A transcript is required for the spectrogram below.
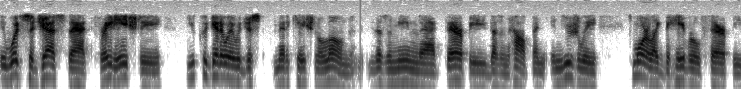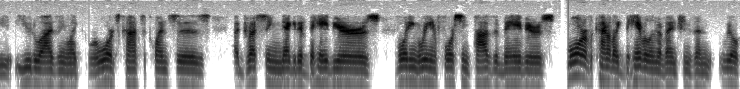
it would suggest that for ADHD, you could get away with just medication alone. It doesn't mean that therapy doesn't help. And, and usually it's more like behavioral therapy, utilizing like rewards consequences, addressing negative behaviors, avoiding reinforcing positive behaviors, more of a kind of like behavioral interventions than real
